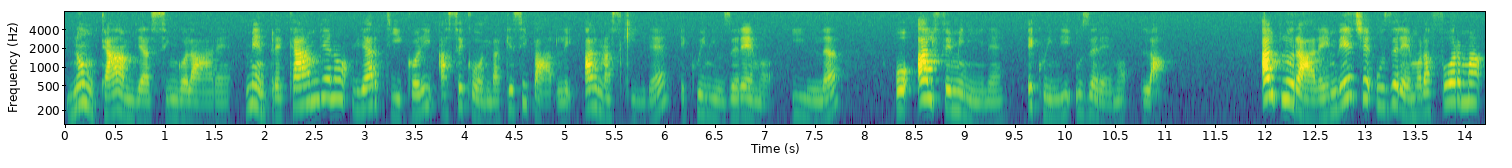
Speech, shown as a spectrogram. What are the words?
non cambia al singolare, mentre cambiano gli articoli a seconda che si parli al maschile, e quindi useremo il, o al femminile, e quindi useremo la. Al plurale invece useremo la forma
